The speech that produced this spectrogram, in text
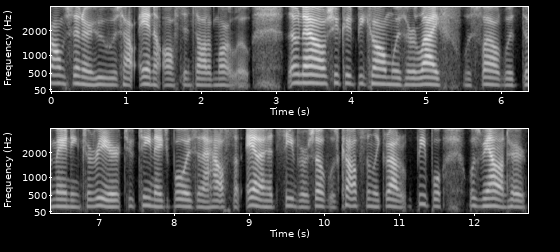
calm center who was how Anna often thought of Marlo. Though now she could be calm with her life was filled with demanding career, two teenage boys in a house that Anna had seen for herself was constantly crowded with people was beyond her.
